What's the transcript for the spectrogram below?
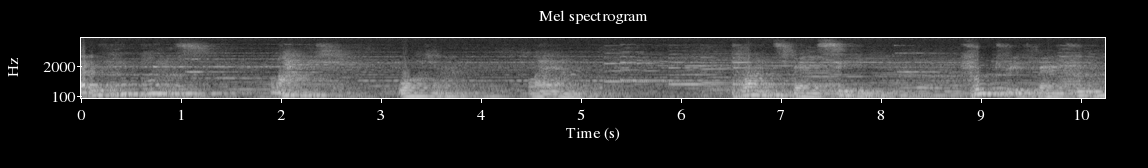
Everything in place, light, water, land. Plants bearing seed, fruit trees bearing fruit,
